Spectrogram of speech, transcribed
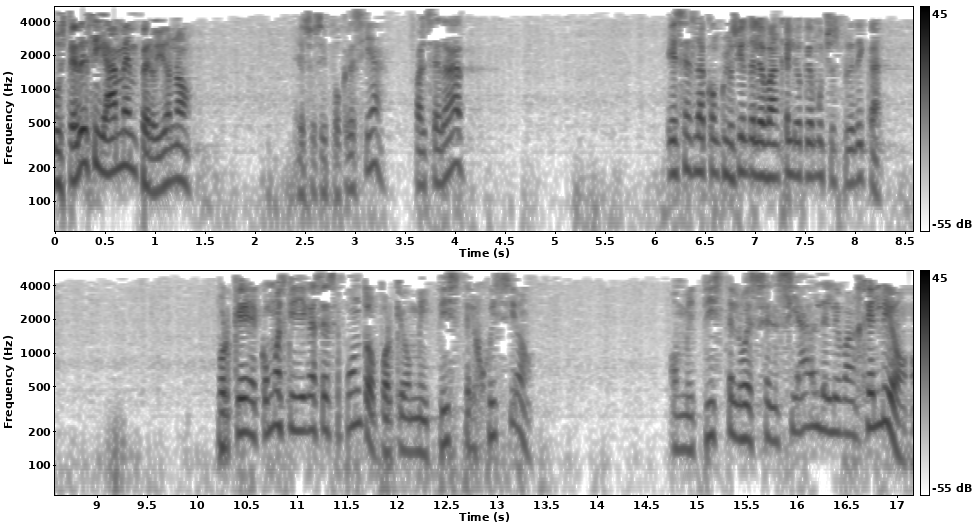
Ustedes sí amen, pero yo no. Eso es hipocresía, falsedad. Esa es la conclusión del Evangelio que muchos predican. ¿Por qué? ¿Cómo es que llegas a ese punto? Porque omitiste el juicio. Omitiste lo esencial del Evangelio.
